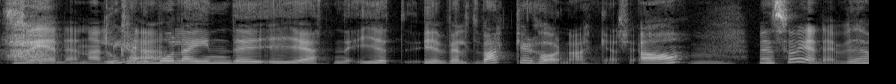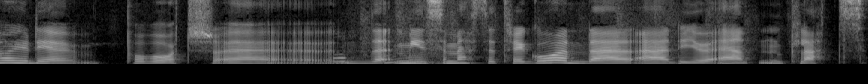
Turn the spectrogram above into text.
Så är det en allé. Då kan du måla in det i, ett, i, ett, i en väldigt vacker hörna kanske. Ja, men så är det. Vi har ju det på vårt... Eh, där, min semesterträdgård, där är det ju en plats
